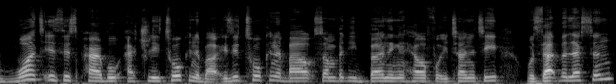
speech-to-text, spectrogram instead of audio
what is this parable actually talking about? Is it talking about somebody burning in hell for eternity? Was that the lesson?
